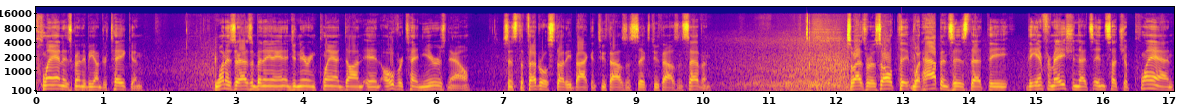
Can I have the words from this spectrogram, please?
plan is going to be undertaken. One is there hasn't been any engineering plan done in over 10 years now, since the federal study back in 2006, 2007. So as a result, the, what happens is that the, the information that's in such a plan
